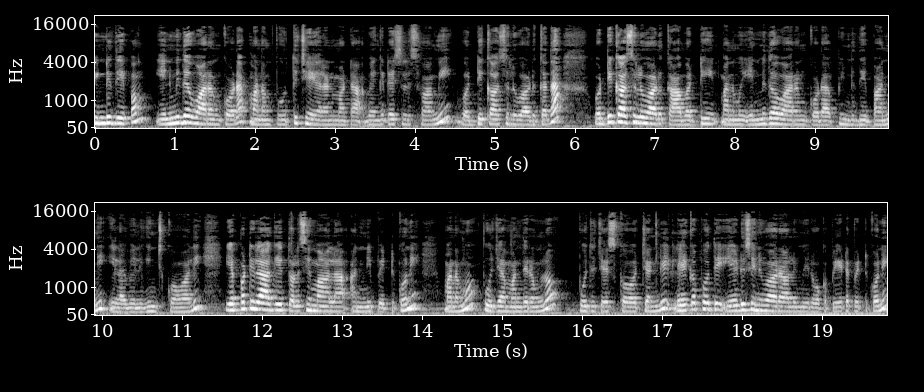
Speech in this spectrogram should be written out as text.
పిండి దీపం ఎనిమిదో వారం కూడా మనం పూర్తి చేయాలన్నమాట. వెంకటేశ్వర స్వామి వడ్డీ కాసులు వాడు కదా. వడ్డీ కాసులు వాడు కాబట్టి మనము ఎనిమిదో వారం కూడా పిండి దీపాన్ని ఇలా వెలిగించుకోవాలి. ఎప్పటిలాగే తులసిమాల అన్ని పెట్టుకొని మనము పూజా మందిరంలో పూజ చేసుకోవచ్చండి. లేకపోతే ఏడు శనివారాలు మీరు ఒక పీట పెట్టుకొని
